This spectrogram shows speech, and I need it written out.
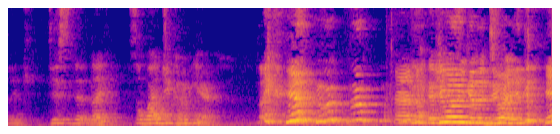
like this, like. So why'd you come here? Like, if you wasn't gonna do anything.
